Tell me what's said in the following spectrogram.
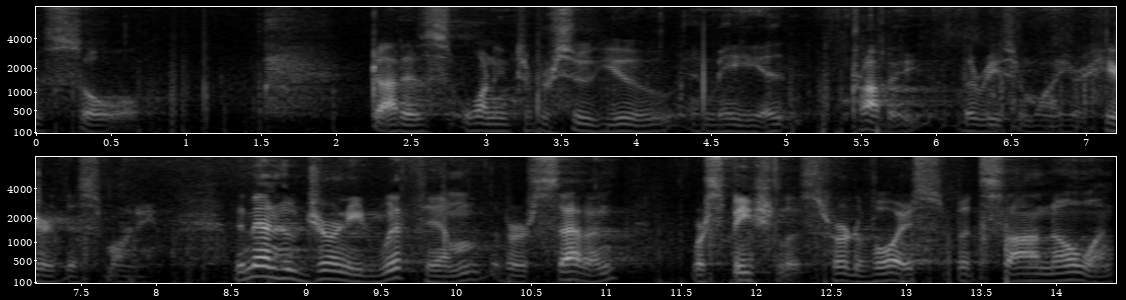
his soul. God is wanting to pursue you and me, probably the reason why you're here this morning. The men who journeyed with him, verse 7, were speechless, heard a voice, but saw no one.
